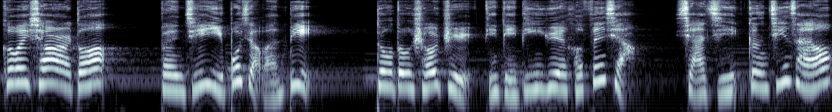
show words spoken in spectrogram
各位小耳朵，本集已播讲完毕，动动手指，点点订阅和分享，下集更精彩哦！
